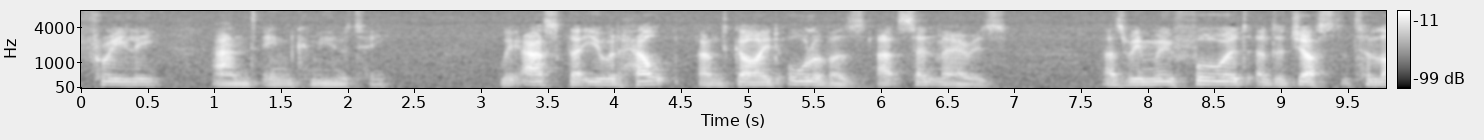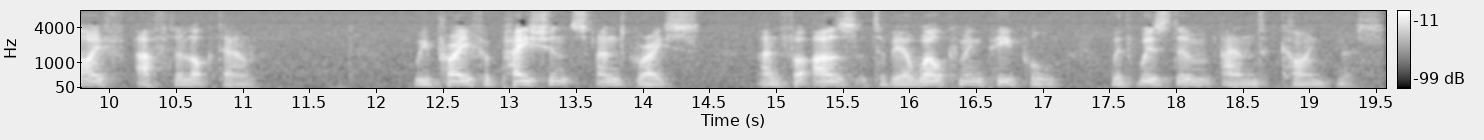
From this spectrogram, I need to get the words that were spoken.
freely and in community. We ask that you would help and guide all of us at St Mary's as we move forward and adjust to life after lockdown. We pray for patience and grace and for us to be a welcoming people with wisdom and kindness.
